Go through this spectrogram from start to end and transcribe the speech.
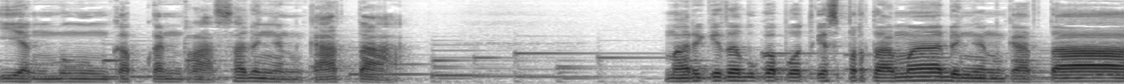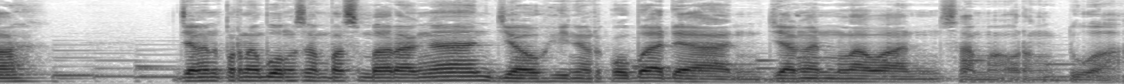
yang mengungkapkan rasa dengan kata. Mari kita buka podcast pertama dengan kata Jangan pernah buang sampah sembarangan, jauhi narkoba dan jangan melawan sama orang tua.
